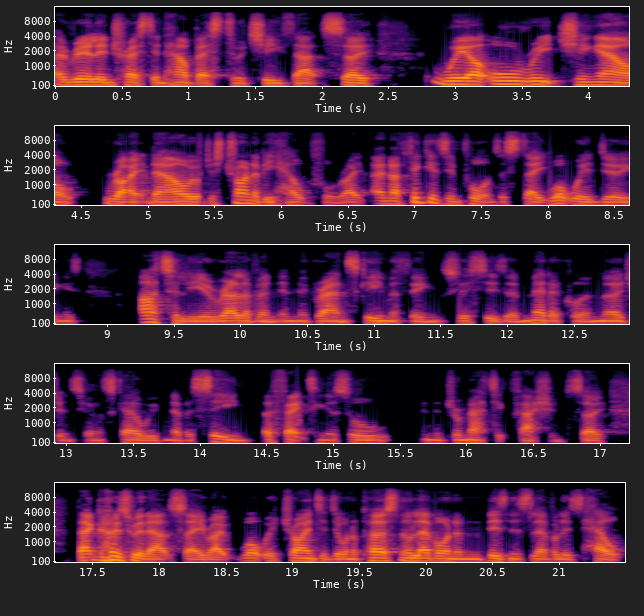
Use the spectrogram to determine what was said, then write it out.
A real interest in how best to achieve that. So we are all reaching out right now, just trying to be helpful, right? And I think it's important to state what we're doing is utterly irrelevant in the grand scheme of things. This is a medical emergency on a scale we've never seen, affecting us all in a dramatic fashion. So that goes without say, right? What we're trying to do on a personal level and on a business level is help.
